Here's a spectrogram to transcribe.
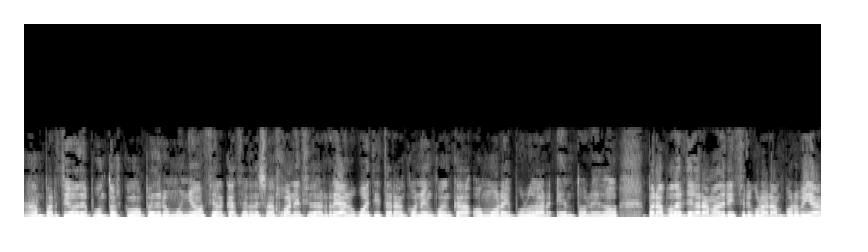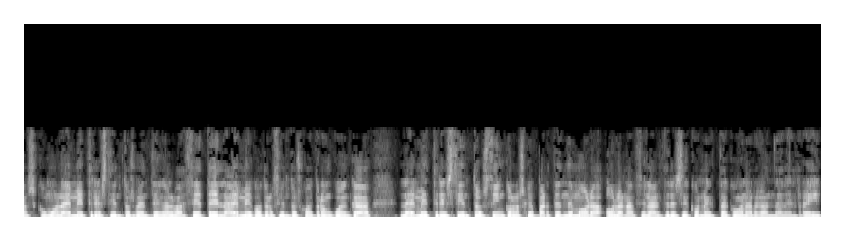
Han partido de puntos como Pedro Muñoz y Alcázar de San Juan en Ciudad Real, Huet y Tarancón en Cuenca o Mora y Pulgar en Toledo. Para poder llegar a Madrid circularán por vías como la M320 en Albacete, la M404 en Cuenca, la M305 los que parten de Mora o la Nacional 3 se conecta con Arganda del Rey.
